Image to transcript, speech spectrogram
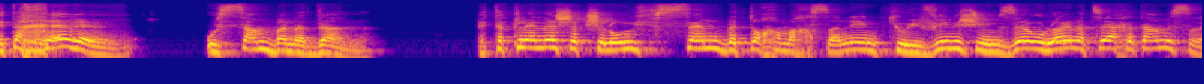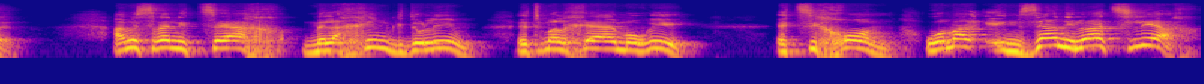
את החרב הוא שם בנדן. את הכלי נשק שלו הוא אפסן בתוך המחסנים, כי הוא הבין שעם זה הוא לא ינצח את עם ישראל. עם ישראל ניצח מלכים גדולים, את מלכי האמורי, את סיחון. הוא אמר, עם זה אני לא אצליח.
